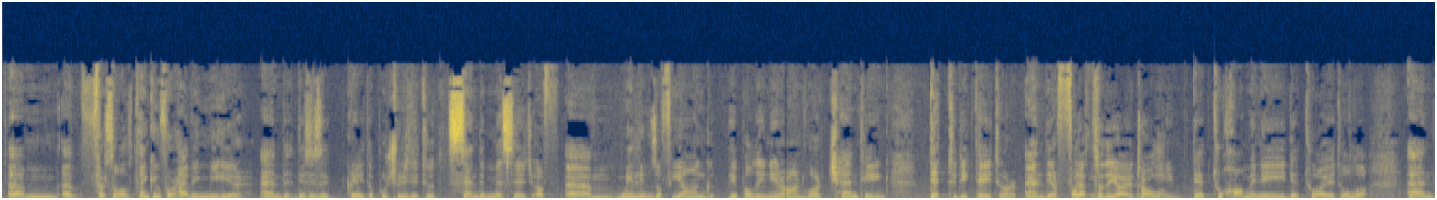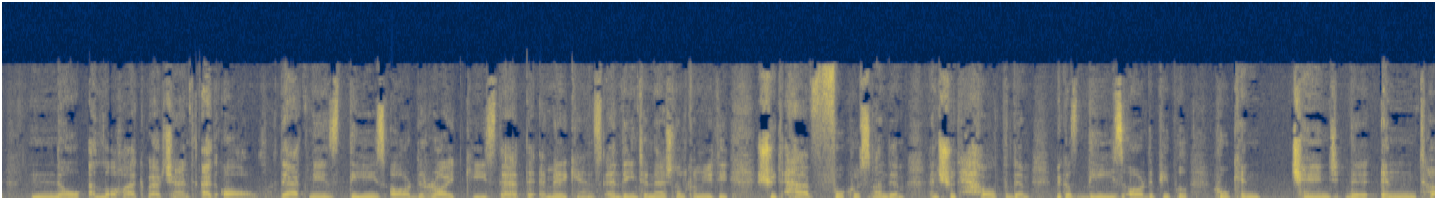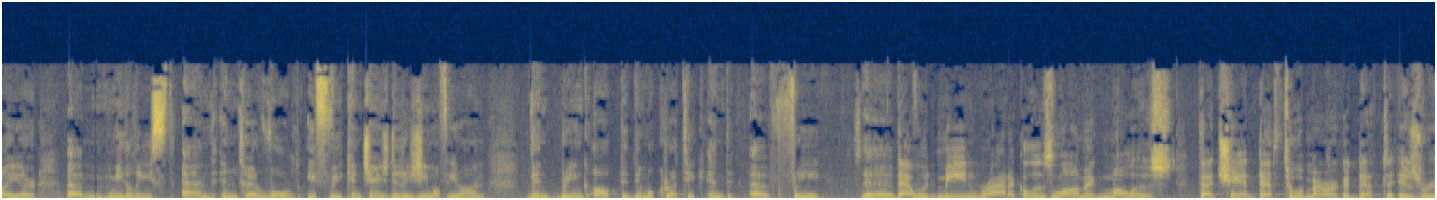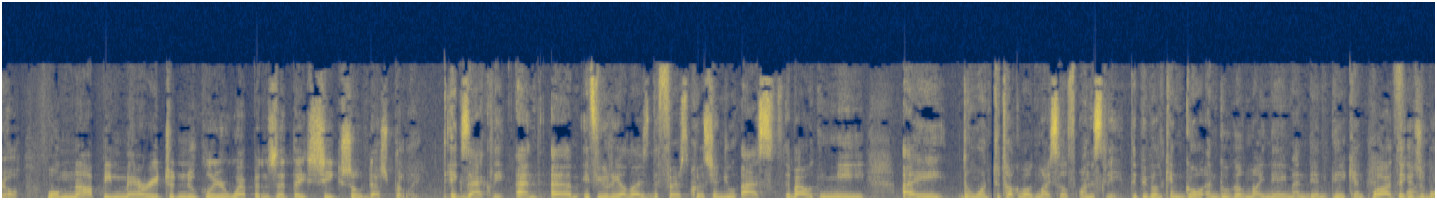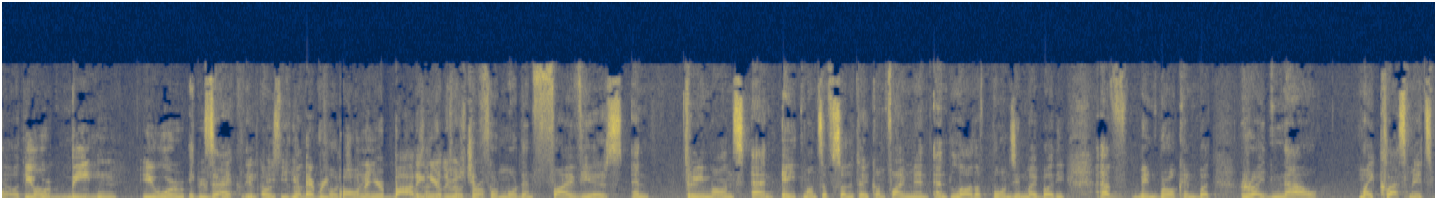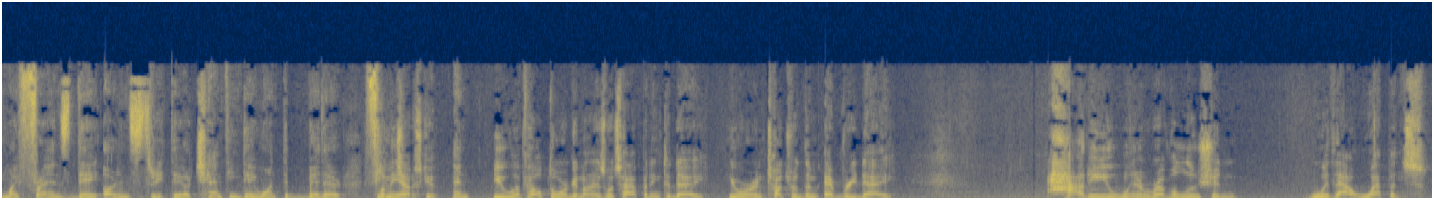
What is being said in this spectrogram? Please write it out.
Um, uh, first of all, thank you for having me here, and this is a great opportunity to send a message of um, millions of young people in Iran who are chanting "Death to dictator" and they're fighting Death to the Ayatollah. regime, death to Khamenei, death to Ayatollah, and no Allahu Akbar chant at all. That means these are the right keys that the Americans and the international community should have focus on them and should help them because these are the people who can change the entire um, Middle East and entire world. If we can change the regime of Iran, then bring up the democratic and uh, free. Uh, That would mean radical Islamic mullahs that chant death to America, death to Israel, will not be married to nuclear weapons that they seek so desperately. Exactly. And um, if you realize the first question you asked about me, I don't want to talk about myself, honestly. The people can go and Google my name and then they can. Well, I think it's important. You were about me. beaten. You were Exactly. Every bone in your body was nearly was broken. for more than five years and three months and eight months of solitary confinement, and a lot of bones in my body have been broken. But right now, my classmates, my friends, they are in the street. They are chanting. They want the better future. Let me ask you. And you have helped organize what's happening today. You are in touch with them every day. How do you win a revolution without weapons?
